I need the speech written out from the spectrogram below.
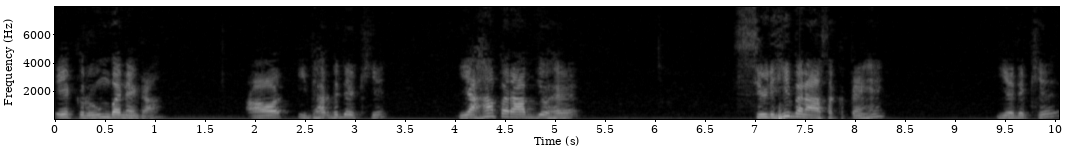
एक रूम बनेगा और इधर भी देखिए, यहाँ पर आप जो है सीढ़ी बना सकते हैं। ये देखिए,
